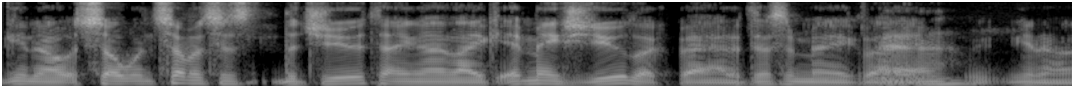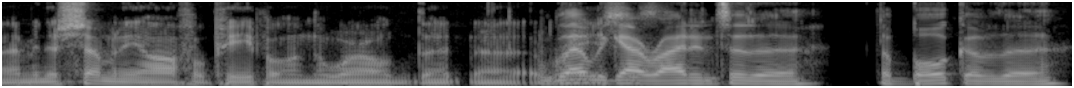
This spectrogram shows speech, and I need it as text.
you know, so when someone says the Jew thing, I like it makes you look bad. It doesn't make like Yeah. you know. I mean, there's so many awful people in the world that. Uh, I'm glad we got right into the the bulk of the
